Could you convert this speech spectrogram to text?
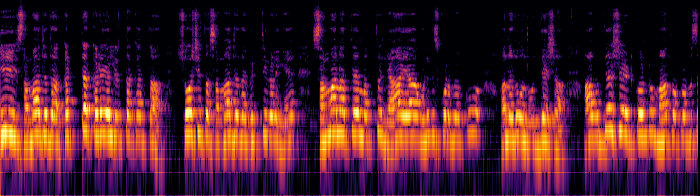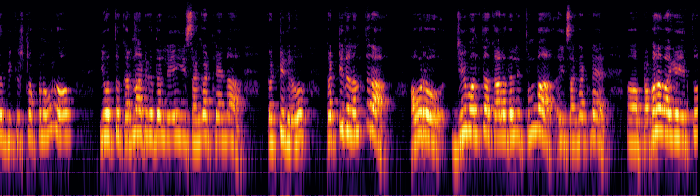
ಈ ಸಮಾಜದ ಕಟ್ಟ ಕಡೆಯಲ್ಲಿರ್ತಕ್ಕಂಥ ಶೋಷಿತ ಸಮಾಜದ ವ್ಯಕ್ತಿಗಳಿಗೆ ಸಮಾನತೆ ಮತ್ತು ನ್ಯಾಯ ಒದಗಿಸ್ಕೊಡ್ಬೇಕು ಅನ್ನೋದು ಒಂದು ಉದ್ದೇಶ. ಆ ಉದ್ದೇಶ ಇಟ್ಕೊಂಡು ಮಹಾತ್ಮ ಪ್ರೊಫೆಸರ್ ಬಿ ಕೃಷ್ಣಪ್ಪನವರು ಇವತ್ತು ಕರ್ನಾಟಕದಲ್ಲಿ ಈ ಸಂಘಟನೆಯನ್ನು ಕಟ್ಟಿದರು. ಕಟ್ಟಿದ ನಂತರ ಅವರು ಜೀವಂತ ಕಾಲದಲ್ಲಿ ತುಂಬ ಈ ಸಂಘಟನೆ ಪ್ರಬಲವಾಗೇ ಇತ್ತು,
